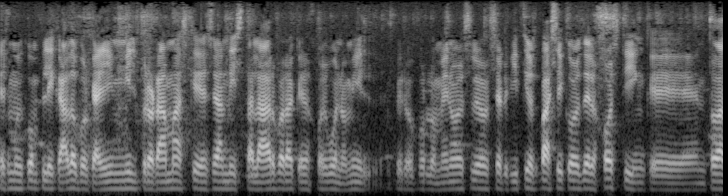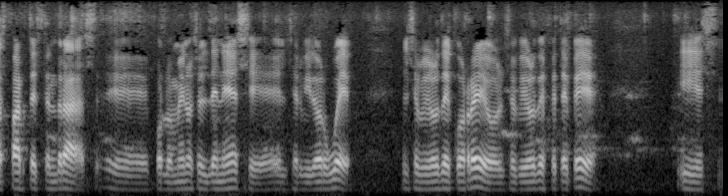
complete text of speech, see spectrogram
es muy complicado porque hay mil programas que se han de instalar para que después, bueno, mil, pero por lo menos los servicios básicos del hosting que en todas partes tendrás, eh, por lo menos el DNS, el servidor web, el servidor de correo, el servidor de FTP, y es,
